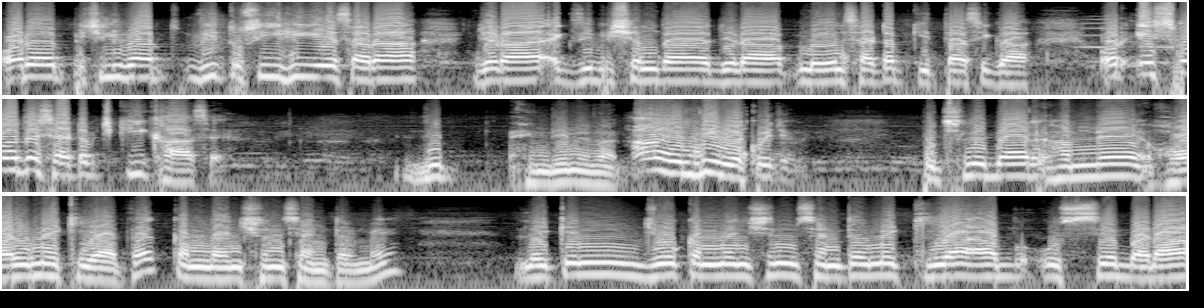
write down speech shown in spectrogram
ਔਰ ਪਿਛਲੀ ਵਾਰ ਵੀ ਤੁਸੀਂ ਹੀ ਇਹ ਸਾਰਾ ਜਿਹੜਾ ਐਗਜ਼ੀਬਿਸ਼ਨ ਦਾ ਜਿਹੜਾ ਮੇਨ ਸੈਟਅਪ ਕੀਤਾ ਸੀਗਾ ਔਰ ਇਸ ਵਾਰ ਦੇ ਸੈਟਅਪ ਚ ਕੀ ਖਾਸ ਹੈ जी हिंदी में बात ਹਾਂ ਹਿੰਦੀ में कोई चक्कर पिछली बार हमने हॉल में किया था कन्वेंशन सेंटर में लेकिन जो कन्वेंशन सेंटर में किया, अब उससे बड़ा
